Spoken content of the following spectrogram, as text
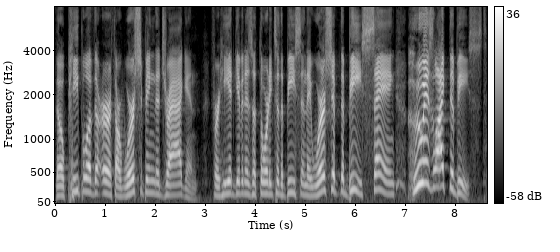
Though people of the earth are worshiping the dragon, for he had given his authority to the beast, and they worship the beast, saying, Who is like the beast?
